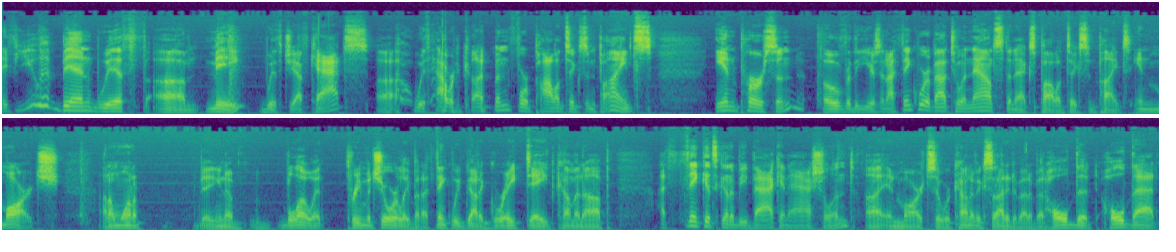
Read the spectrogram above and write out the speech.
if you have been with um, me, with Jeff Katz, uh, with Howard Gutman for Politics and Pints in person over the years, and I think we're about to announce the next Politics and Pints in March. I don't want to, you know, blow it prematurely, but I think we've got a great date coming up. I think it's going to be back in Ashland uh, in March, so we're kind of excited about it. But hold that, hold that,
